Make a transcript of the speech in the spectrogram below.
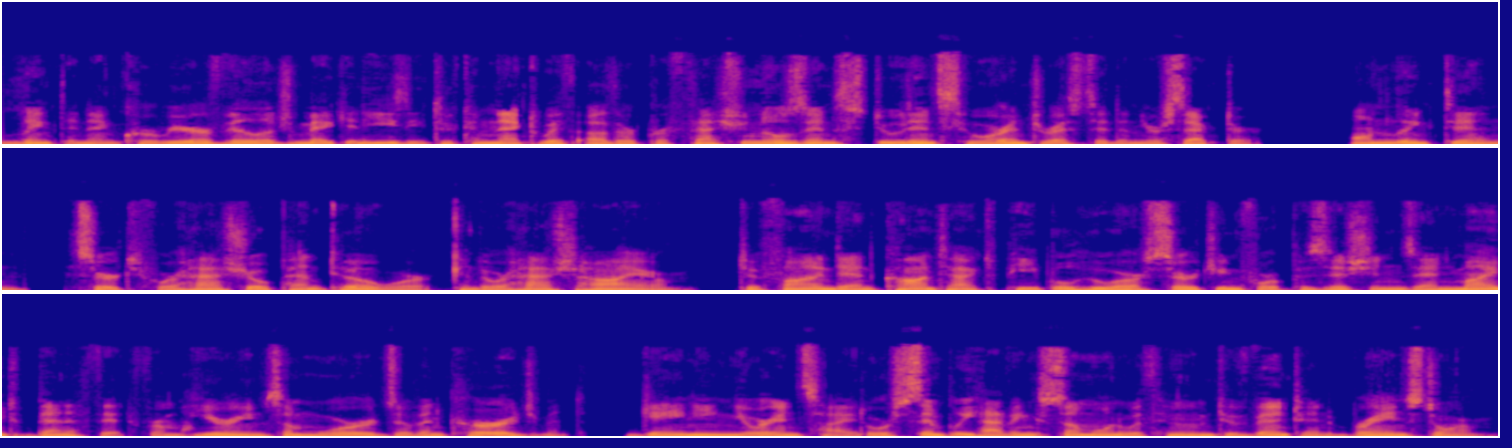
LinkedIn and Career Village make it easy to connect with other professionals and students who are interested in your sector. On LinkedIn, search for hash work and or hash hire to find and contact people who are searching for positions and might benefit from hearing some words of encouragement, gaining your insight or simply having someone with whom to vent and brainstorm.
